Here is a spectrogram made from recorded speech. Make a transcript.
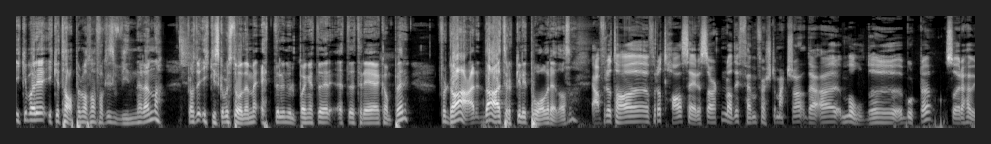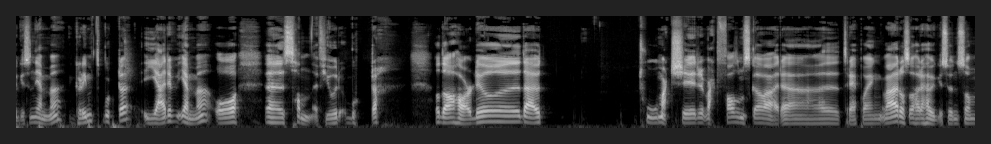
ikke bare ikke taper, men at man faktisk vinner den. Da. For at du ikke skal bli stående med ett eller null poeng etter, etter tre kamper. For da er, da er trøkket litt på allerede, altså. Ja, for å, ta, for å ta seriestarten, da, de fem første matcha, det er Molde borte, så er det Haugesund hjemme, Glimt borte, Jerv hjemme og eh, Sandefjord borte. Og da har du jo Det er jo to matcher i hvert fall som skal være eh, tre poeng hver, og så har det Haugesund som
